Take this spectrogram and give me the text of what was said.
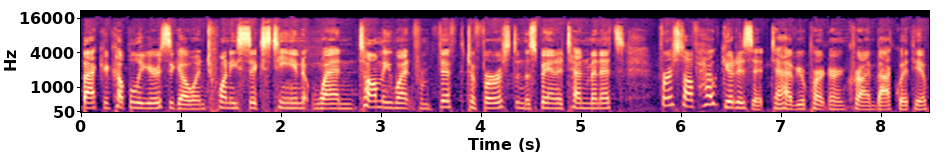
back a couple of years ago in 2016 when Tommy went from fifth to first in the span of 10 minutes. First off, how good is it to have your partner in crime back with you?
